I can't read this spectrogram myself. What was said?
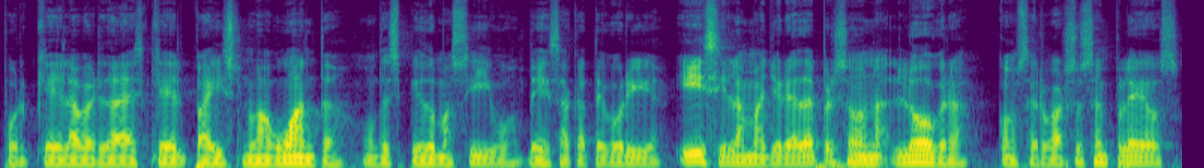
porque la verdad es que el país no aguanta un despido masivo de esa categoría y si la mayoría de personas logra conservar sus empleos,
